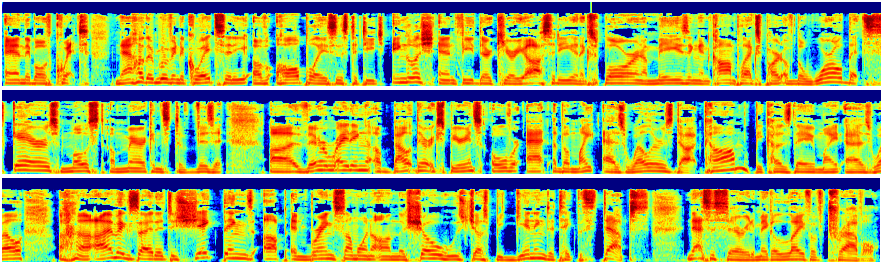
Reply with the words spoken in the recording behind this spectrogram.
and they both quit. Now they're moving to Kuwait City, of all places, to teach English and feed their curiosity and explore an amazing and complex part of the world that scares most Americans to visit. Uh, they're writing about their experience over at themightaswellers.com because they might as well. Uh, I'm excited to shake things up and bring someone on the show who's just beginning to take the steps necessary to make a life of travel.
